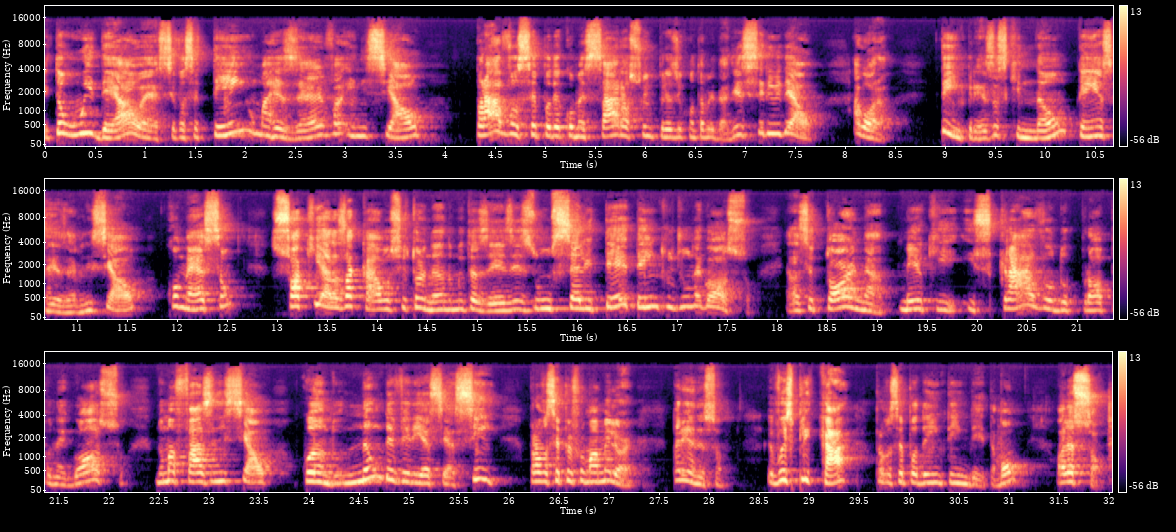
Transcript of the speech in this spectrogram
Então, o ideal é se você tem uma reserva inicial para você poder começar a sua empresa de contabilidade. Esse seria o ideal. Agora, tem empresas que não têm essa reserva inicial, começam, só que elas acabam se tornando muitas vezes um CLT dentro de um negócio. Ela se torna meio que escravo do próprio negócio numa fase inicial, quando não deveria ser assim para você performar melhor. Peraí, Anderson, eu vou explicar para você poder entender, tá bom? Olha só.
